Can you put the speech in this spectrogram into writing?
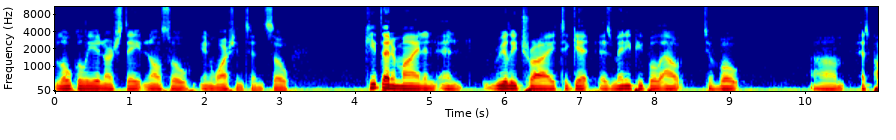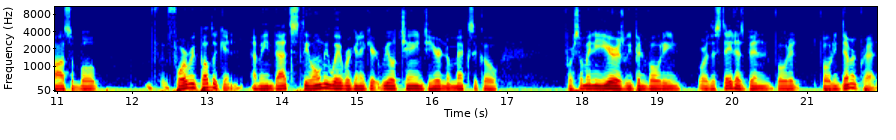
locally in our state and also in Washington. So keep that in mind and, and really try to get as many people out to vote um, as possible f- for Republican. I mean, that's the only way we're going to get real change here in New Mexico. For so many years, we've been voting, or the state has been voted voting Democrat,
